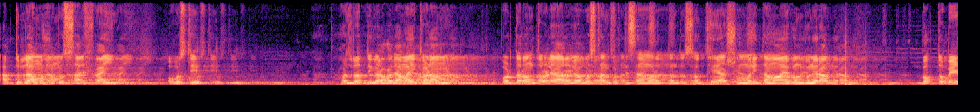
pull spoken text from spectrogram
আব্দুল্লাহ মোহাম্মদ সালেহ ভাই উপস্থিত। হজরত দিগর ওলামাই কারাম পর্দার অন্তরালে আড়ালে অবস্থান করতেছে আমার অত্যন্ত শ্রদ্ধেয়া, সম্মানিতা মা এবং বোনেরা। বক্তব্যের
